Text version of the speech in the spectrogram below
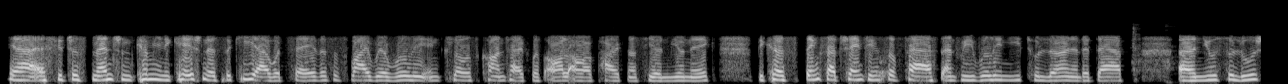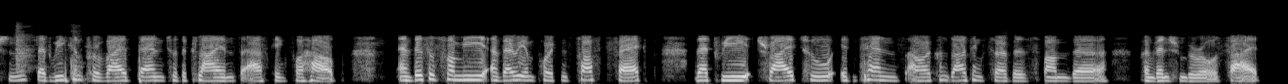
Yeah, as you just mentioned, communication is the key, I would say. This is why we're really in close contact with all our partners here in Munich because things are changing so fast and we really need to learn and adapt uh, new solutions that we can provide then to the clients asking for help. And this is for me a very important soft fact that we try to enhance our consulting service from the convention bureau side.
